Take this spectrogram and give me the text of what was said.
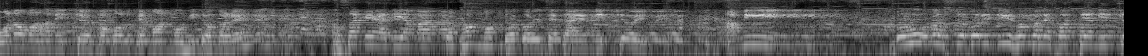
মনোমোহা নৃত্যই সকলোকে মন মোহিত কৰে সঁচাকৈ আজি আমাক প্ৰথম মুগ্ধ কৰিছে তাইৰ নৃত্যই। আমি বহু কষ্ট কৰি যিসকলে সত্ৰীয়া নৃত্য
